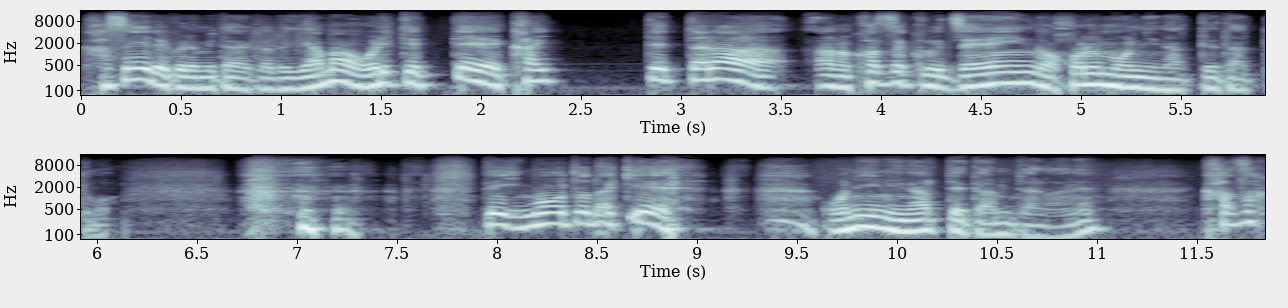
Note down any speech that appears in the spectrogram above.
稼いでくるみたいなから山を降りてって、帰ってったら、あの、家族全員がホルモンになってたと。で、妹だけ鬼になってたみたいなね。家族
